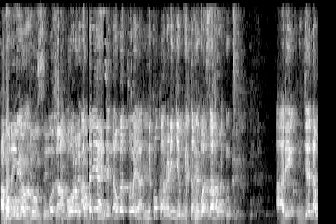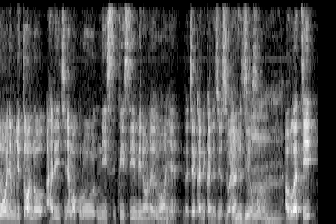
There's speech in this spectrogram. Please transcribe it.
abareba kwibaruza. babyumve Jean Paul reka atari nkubwire. yagendaho gatoya niko kantu nari ngiye guhita mubazaho hari njye nabonye mu gitondo hari ikinyamakuru ku isimbi ni ho nabibonye ndakeka ni Canisius wayanditse iyo nkuru avuga ati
